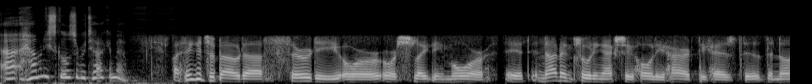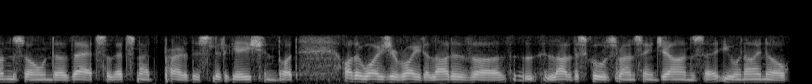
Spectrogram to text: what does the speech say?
Uh, how many schools are we talking about? I think it's about uh, 30 or, or slightly more, it, not including actually Holy Heart because the, the nuns owned uh, that, so that's not part of this litigation. But otherwise, you're right. A lot of uh, a lot of the schools around St. John's that you and I know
